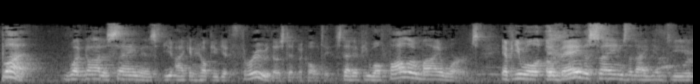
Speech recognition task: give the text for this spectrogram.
But what God is saying is, I can help you get through those difficulties. That if you will follow my words, if you will obey the sayings that I give to you,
